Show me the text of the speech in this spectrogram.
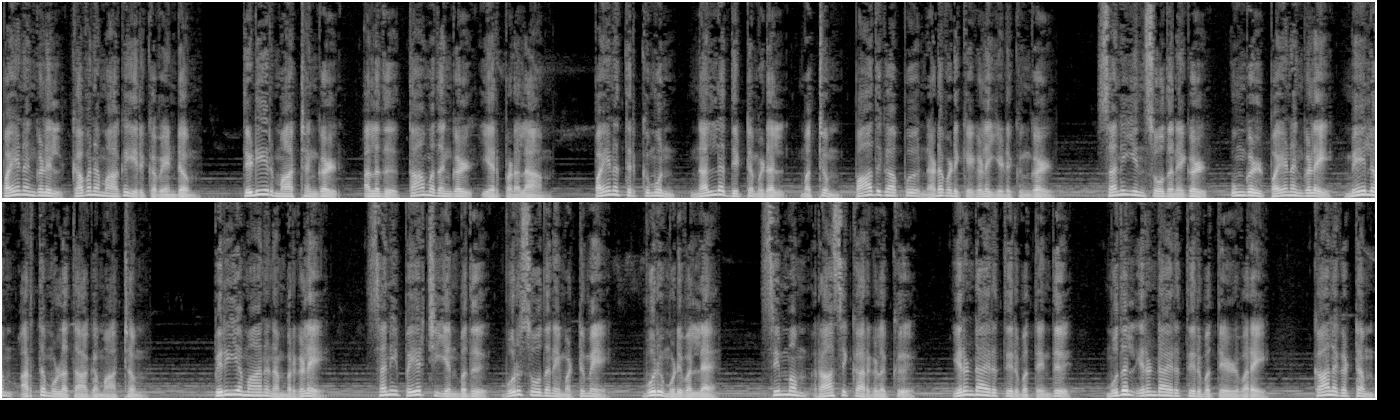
பயணங்களில் கவனமாக இருக்க வேண்டும். திடீர் மாற்றங்கள் அல்லது தாமதங்கள் ஏற்படலாம். பயணத்திற்கு முன் நல்ல திட்டமிடல் மற்றும் பாதுகாப்பு நடவடிக்கைகளை எடுக்குங்கள். சனியின் சோதனைகள் உங்கள் பயணங்களை மேலும் அர்த்தமுள்ளதாக மாற்றும். பிரியமான நண்பர்களே சனி பெயர்ச்சி என்பது ஒரு சோதனை மட்டுமே ஒரு முடிவல்ல. சிம்மம் ராசிக்கார்களுக்கு இரண்டாயிரத்தி இருபத்தைந்து முதல் இரண்டாயிரத்தி இருபத்தேழு வரை காலகட்டம்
